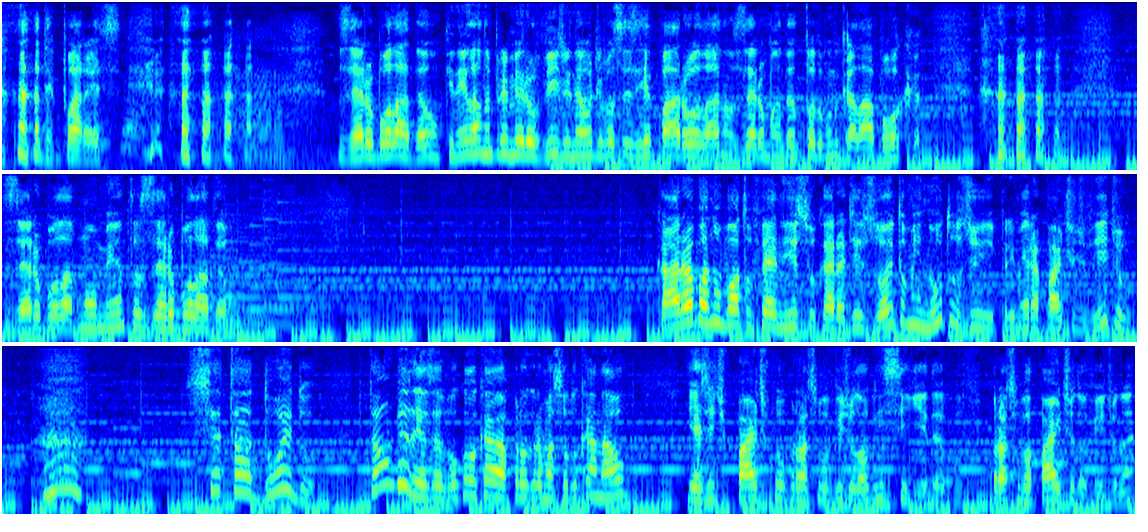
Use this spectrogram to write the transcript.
até parece. Zero boladão, que nem lá no primeiro vídeo, né, onde vocês reparou lá no Zero mandando todo mundo calar a boca. zero bola, momento zero boladão. Caramba, não boto fé nisso, cara. 18 minutos de primeira parte de vídeo? Você tá doido? Então, beleza, vou colocar a programação do canal e a gente parte pro próximo vídeo logo em seguida. Próxima parte do vídeo, né?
